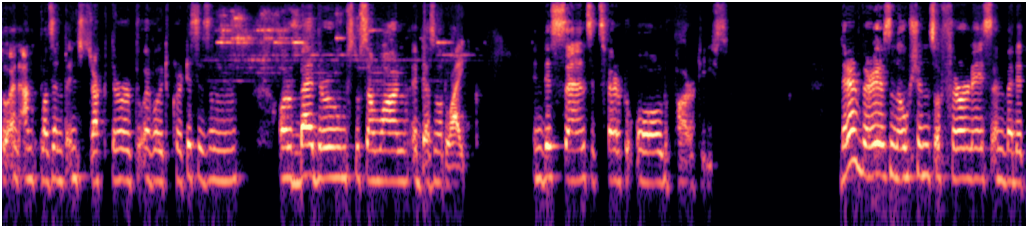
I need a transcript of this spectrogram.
to an unpleasant instructor to avoid criticism or bad rooms to someone it does not like. In this sense, it's fair to all the parties. There are various notions of fairness embedded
